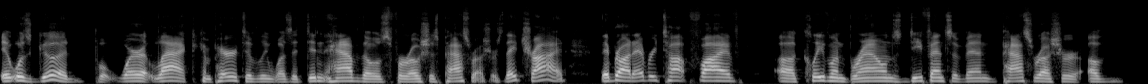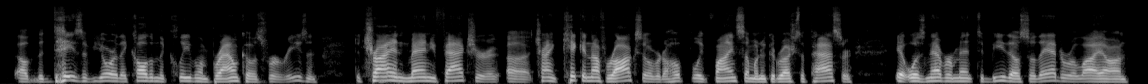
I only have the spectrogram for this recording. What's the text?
it was good, but where it lacked comparatively was it didn't have those ferocious pass rushers. They tried. They brought every top five uh, Cleveland Browns defensive end pass rusher of of the days of yore. They called them the Cleveland Browncos for a reason to try and manufacture, uh, try and kick enough rocks over to hopefully find someone who could rush the passer. It was never meant to be though, so they had to rely on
